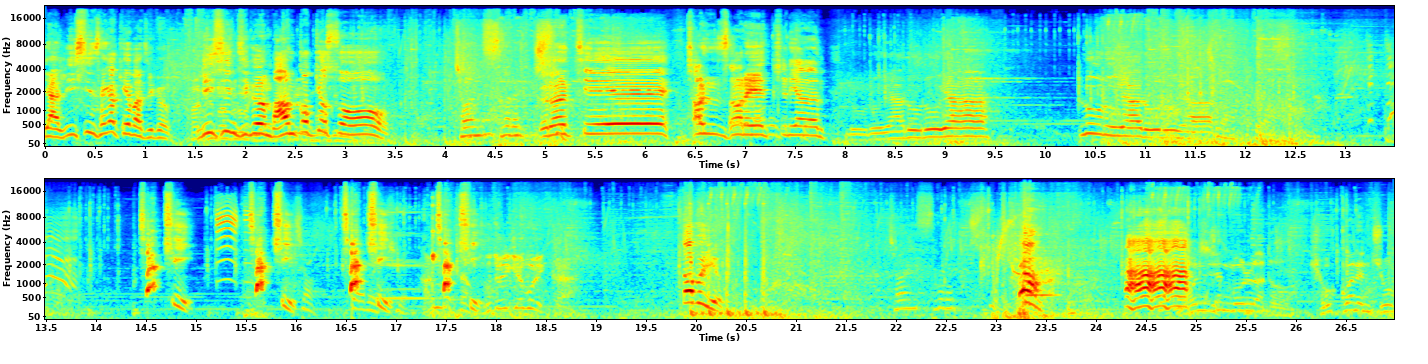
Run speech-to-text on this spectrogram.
야 리신 생각해봐 지금. 리신 지금 마음 꺾였어. 그렇지. 전설의 출연. 루루야 루루야. 루루야 루루야. 착취. 착취. 착취. 착취. W. 형. 아하하 뭔진 몰라도 효과는 좋군.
